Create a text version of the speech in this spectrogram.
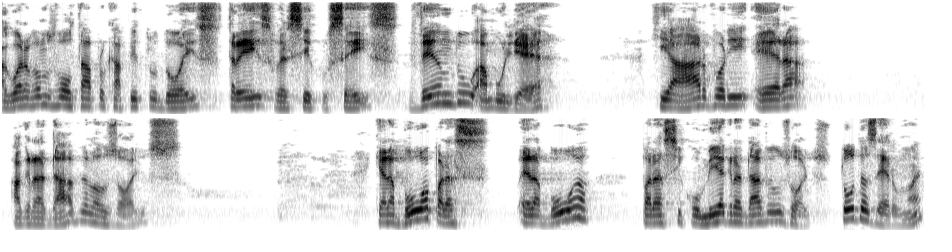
Agora vamos voltar para o capítulo 2, 3, versículo 6. Vendo a mulher que a árvore era agradável aos olhos, que era boa para era boa para se comer, agradável aos olhos. Todas eram, não é?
